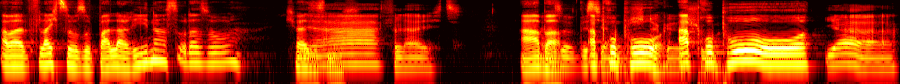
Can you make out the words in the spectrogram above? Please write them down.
aber vielleicht so, so Ballerinas oder so. Ich weiß es nicht. Ja, vielleicht. Aber also apropos, apropos Ja.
